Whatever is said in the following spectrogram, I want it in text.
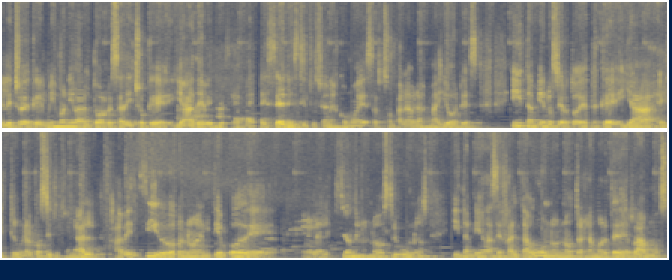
el hecho de que el mismo Aníbal Torres ha dicho que ya deben desaparecer instituciones como esas, son palabras mayores, y también lo cierto es que ya el Tribunal Constitucional ha vencido ¿no? en el tiempo de la elección de los nuevos tribunos y también hace falta uno, ¿no? Tras la muerte de Ramos.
